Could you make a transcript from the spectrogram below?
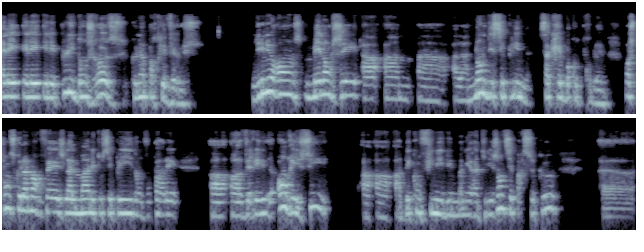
elle est, elle, est, elle est plus dangereuse que n'importe quel virus l'ignorance mélangée à, à, la non-discipline, ça crée beaucoup de problèmes. Moi, je pense que la Norvège, l'Allemagne et tous ces pays dont vous parlez ont réussi à, déconfiner d'une manière intelligente, c'est parce que euh,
